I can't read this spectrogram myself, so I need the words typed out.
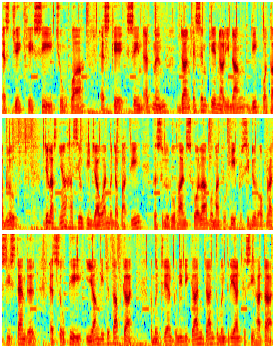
SJKC Chunghua, SK Saint Edmund dan SMK Narinang di Kota Belud. Jelasnya hasil tinjauan mendapati keseluruhan sekolah mematuhi prosedur operasi standard SOP yang ditetapkan Kementerian Pendidikan dan Kementerian Kesihatan.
